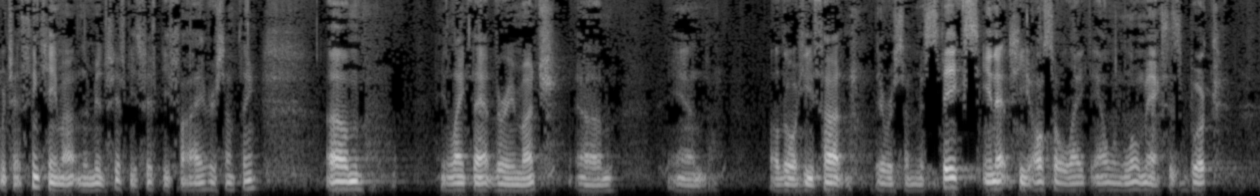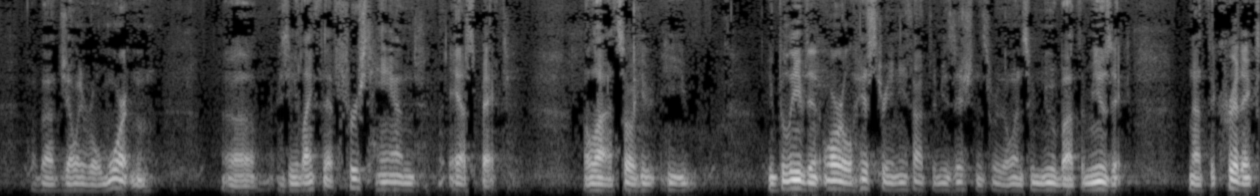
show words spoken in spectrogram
which I think came out in the mid 50s, 55 or something. Um, he liked that very much. Um, and although he thought there were some mistakes in it, he also liked Alan Lomax's book about Jelly Roll Morton. Uh, he liked that first-hand aspect a lot. So he, he he believed in oral history, and he thought the musicians were the ones who knew about the music, not the critics,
